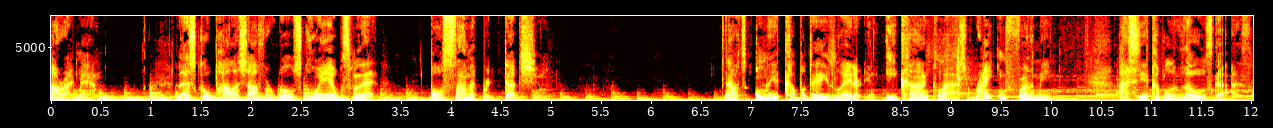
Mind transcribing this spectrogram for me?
all right, man, let's go polish off a roast quail with some of that balsamic reduction. Now, it's only a couple days later in econ class, right in front of me, I see a couple of those guys,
